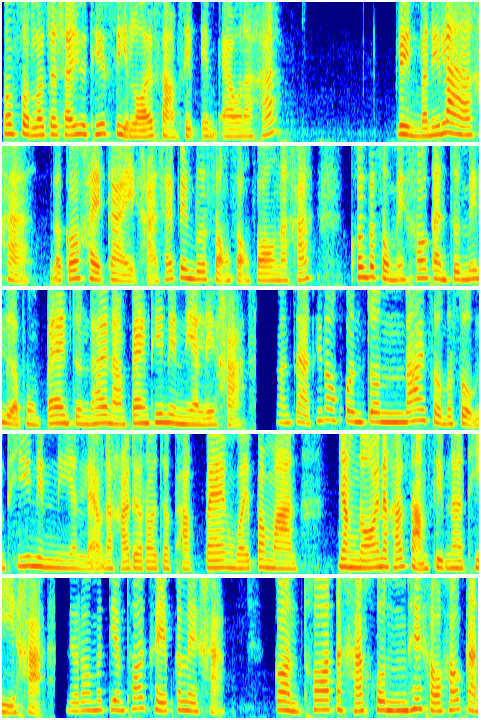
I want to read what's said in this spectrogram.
นมสดเราจะใช้อยู่ที่ 430 ml นะคะ กลิ่นวานิลาค่ะ แล้วก็ไข่ไก่ค่ะ ใช้เป็นเบอร์สองสองฟองนะคะ คนผสมให้เข้ากันจนไม่เหลือผงแป้งจนได้น้ำแป้งที่เนียนๆเลยค่ะ หลังจากที่เราคนจนได้ส่วนผสมที่เนียนๆแล้วนะคะ เดี๋ยวเราจะพักแป้งไว้ประมาณอย่างน้อยนะคะ 30 นาทีค่ะ เดี๋ยวเรามาเตรียมทอดเครปกันเลยค่ะ ก่อนทอดนะคะ คนให้เขาเข้ากัน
